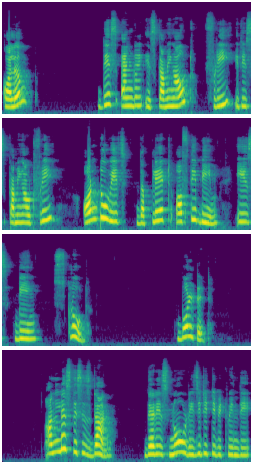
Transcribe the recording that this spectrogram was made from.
column this angle is coming out free, it is coming out free onto which the plate of the beam is being screwed, bolted. Unless this is done, there is no rigidity between the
